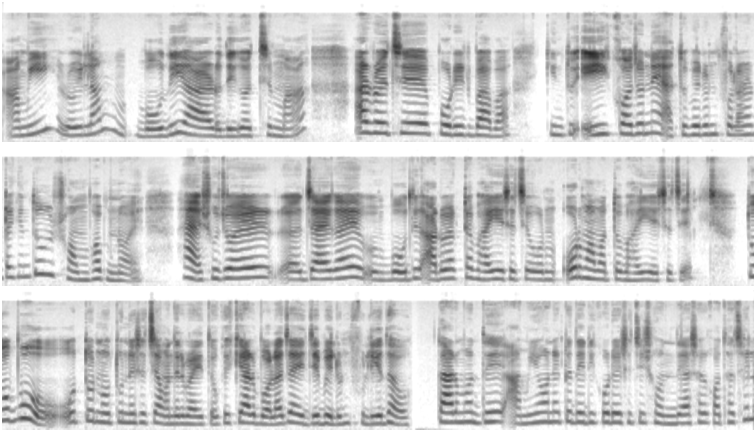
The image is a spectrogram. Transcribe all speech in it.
আমি রইলাম বৌদি আর ওদিকে হচ্ছে মা, আর রয়েছে পরীর বাবা। কিন্তু এই কজনে এত বেলুন ফোলানোটা কিন্তু সম্ভব নয়। হ্যাঁ সুজয়ের জায়গায় বৌদির আরও একটা ভাই এসেছে, ওর ওর মামাতো ভাই এসেছে। তবুও ও তো নতুন এসেছে আমাদের বাড়িতে, ওকে কি আর বলা যায় যে বেলুন ফুলিয়ে দাও? তার মধ্যে আমিও অনেকটা দেরি করে এসেছি, সন্ধে আসার কথা ছিল,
